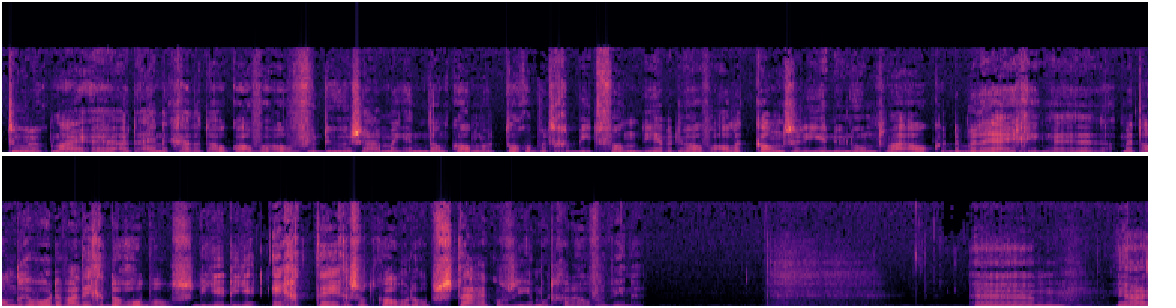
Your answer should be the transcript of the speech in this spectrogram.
Tuurlijk, maar uh, uiteindelijk gaat het ook over, over verduurzaming. En dan komen we toch op het gebied van, je hebt het nu over alle kansen die je nu noemt, maar ook de bedreigingen. Uh, met andere woorden, waar liggen de hobbels die je, die je echt tegen zult komen, de obstakels die je moet gaan overwinnen? Um, ja,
